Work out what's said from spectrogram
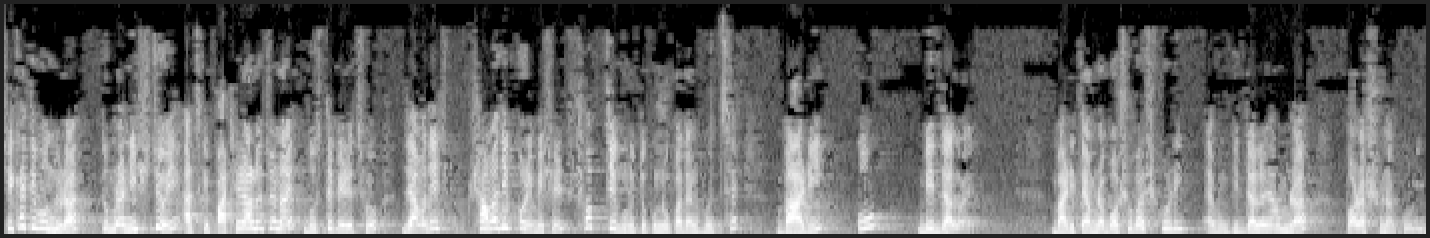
শিক্ষার্থী বন্ধুরা, তোমরা নিশ্চয়ই আজকে পাঠের আলোচনায় বুঝতে পেরেছ যে আমাদের সামাজিক পরিবেশের সবচেয়ে গুরুত্বপূর্ণ উপাদান হচ্ছে বাড়ি ও বিদ্যালয়। বাড়িতে আমরা বসবাস করি এবং বিদ্যালয়ে আমরা পড়াশোনা করি।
